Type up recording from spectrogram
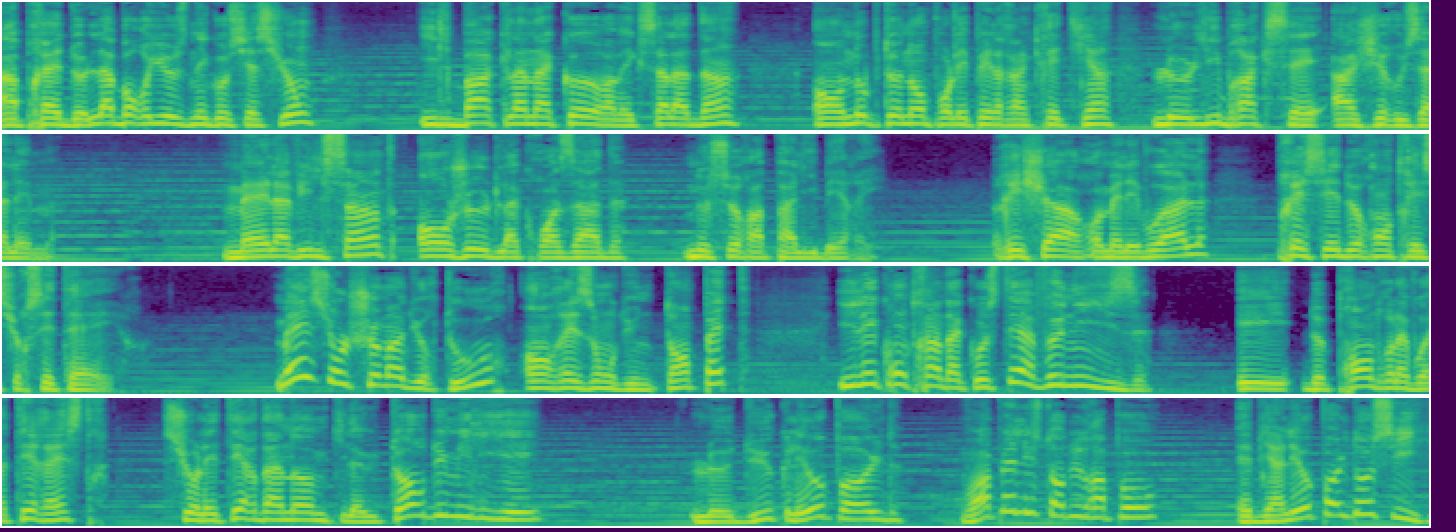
Après de laborieuses négociations, il bâcle un accord avec Saladin en obtenant pour les pèlerins chrétiens le libre accès à Jérusalem. Mais la ville sainte, enjeu de la croisade, ne sera pas libérée. Richard remet les voiles, pressé de rentrer sur ses terres. Mais sur le chemin du retour, en raison d'une tempête, il est contraint d'accoster à Venise, et de prendre la voie terrestre sur les terres d'un homme qu'il a eu tort d'humilier, le duc Léopold. Vous vous rappelez l'histoire du drapeau? Eh bien Léopold aussi,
